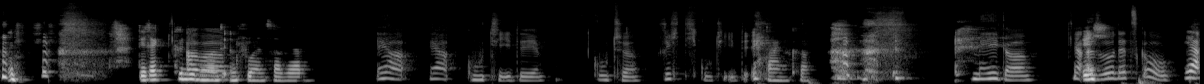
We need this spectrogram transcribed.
Direkt kündigen Aber- und Influencer werden. ja, ja, gute Idee. Gute, richtig gute Idee. Danke. Mega. Ja, Ich- also let's go. Ja,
